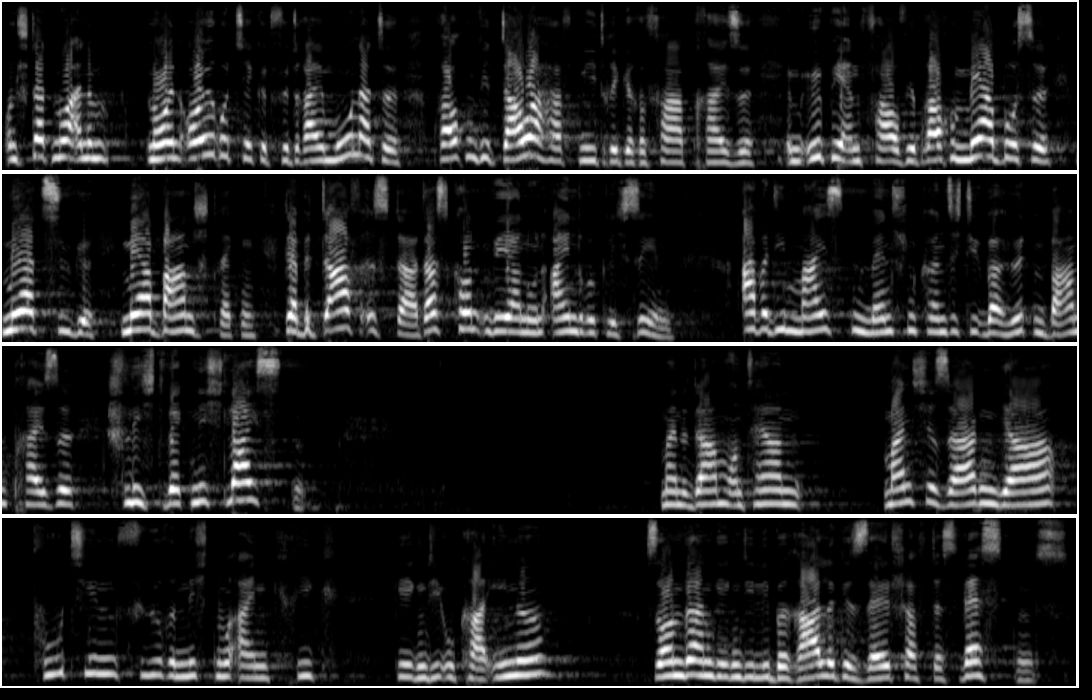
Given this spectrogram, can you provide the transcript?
Und statt nur einem 9-Euro-Ticket für drei Monate brauchen wir dauerhaft niedrigere Fahrpreise im ÖPNV. Wir brauchen mehr Busse, mehr Züge, mehr Bahnstrecken. Der Bedarf ist da. Das konnten wir ja nun eindrücklich sehen. Aber die meisten Menschen können sich die überhöhten Bahnpreise schlichtweg nicht leisten. Meine Damen und Herren, manche sagen ja, Putin führe nicht nur einen Krieg gegen die Ukraine, sondern gegen die liberale Gesellschaft des Westens,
